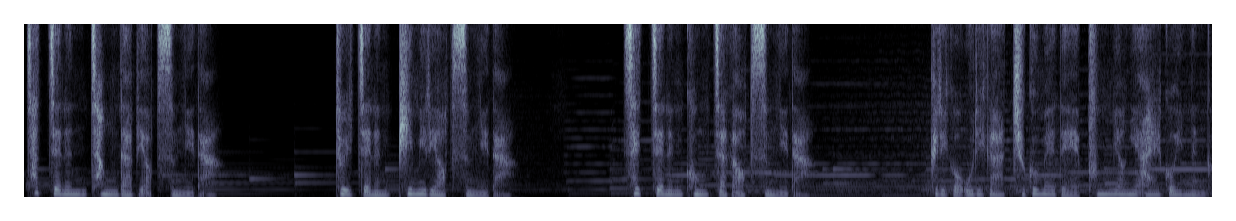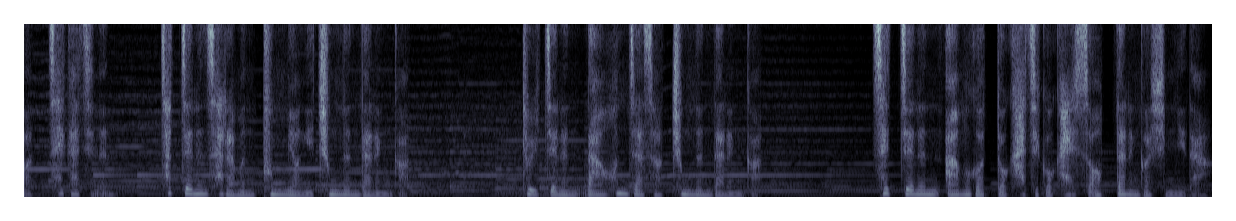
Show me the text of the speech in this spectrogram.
첫째는 정답이 없습니다. 둘째는 비밀이 없습니다. 셋째는 공짜가 없습니다. 그리고 우리가 죽음에 대해 분명히 알고 있는 것 세 가지는 첫째는 사람은 분명히 죽는다는 것. 둘째는 나 혼자서 죽는다는 것. 셋째는 아무것도 가지고 갈 수 없다는 것입니다.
